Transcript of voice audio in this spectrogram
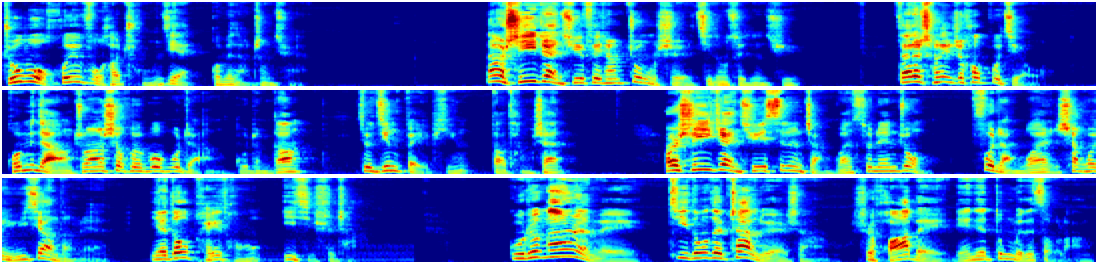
逐步恢复和重建国民党政权。那么十一战区非常重视冀东绥靖区，在它成立之后不久，国民党中央社会部部长谷正刚就经北平到唐山，而十一战区司令长官孙连仲、副长官上官云相等人也都陪同一起视察。谷正刚认为，冀东在战略上是华北连接东北的走廊，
